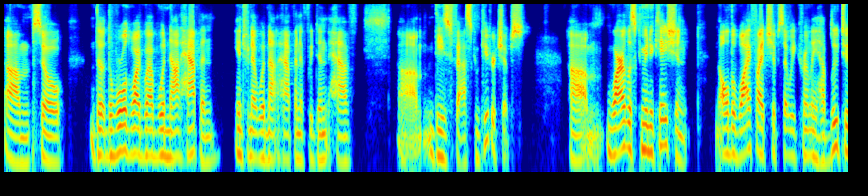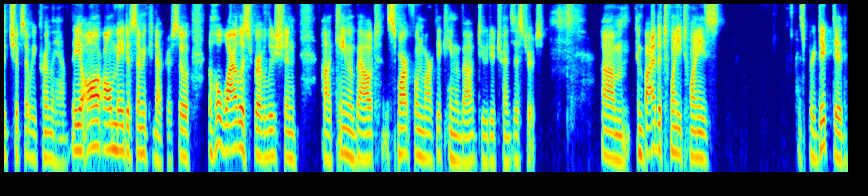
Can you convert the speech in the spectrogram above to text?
Um, so the, the World Wide Web would not happen, internet would not happen if we didn't have um, these fast computer chips. Um, wireless communication, all the Wi-Fi chips that we currently have, Bluetooth chips that we currently have, they are all made of semiconductors. So the whole wireless revolution uh, came about, the smartphone market came about due to transistors. Um, and by the 2020s, it's predicted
